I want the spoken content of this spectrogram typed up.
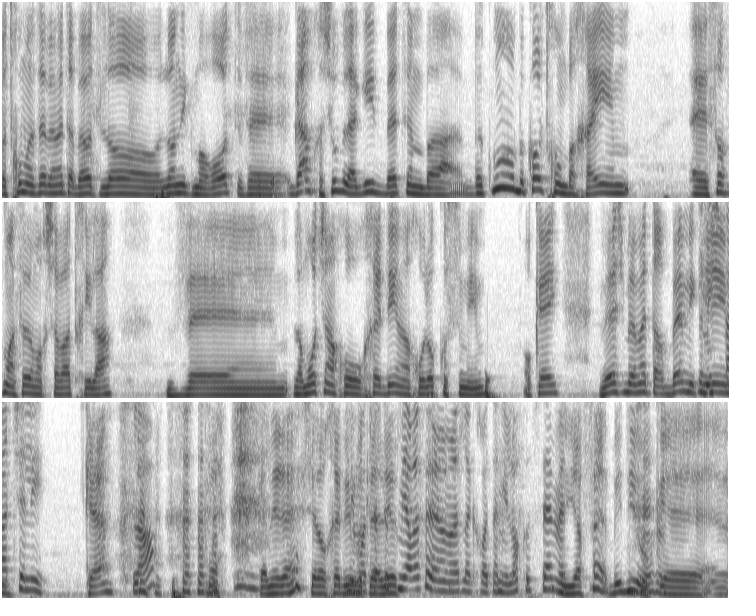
בתחום הזה באמת הבעיות לא לא נגמרות וגם חשוב להגיד בעצם ב, כמו בכל תחום בחיים סוף מעשה במחשבה תחילה ולמרות שאנחנו עורכי דין אנחנו לא קוסמים אוקיי ויש באמת הרבה מקרים זה משפט שלי. כן? לא? כנראה של עורכי דין בכלליות. אני מוצאת עצמי הרבה פעמים אומרת לקוחות אני לא קוסמת. יפה בדיוק אה,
